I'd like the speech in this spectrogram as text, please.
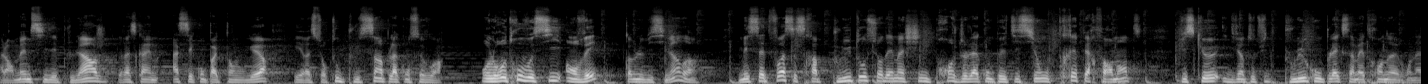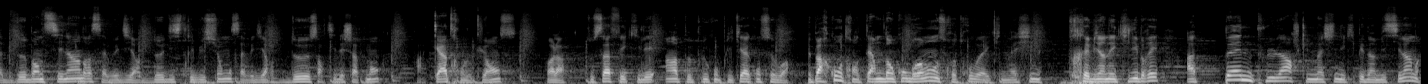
alors même s'il est plus large, il reste quand même assez compact en longueur et il reste surtout plus simple à concevoir. On le retrouve aussi en V, comme le bicylindre, mais cette fois, ce sera plutôt sur des machines proches de la compétition, très performantes, puisqu'il devient tout de suite plus complexe à mettre en œuvre. On a deux bandes cylindres, ça veut dire deux distributions, ça veut dire deux sorties d'échappement, enfin quatre en l'occurrence. Voilà, tout ça fait qu'il est un peu plus compliqué à concevoir. Mais par contre, en termes d'encombrement, on se retrouve avec une machine très bien équilibrée, à peine plus large qu'une machine équipée d'un bicylindre,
